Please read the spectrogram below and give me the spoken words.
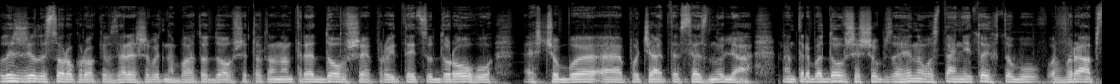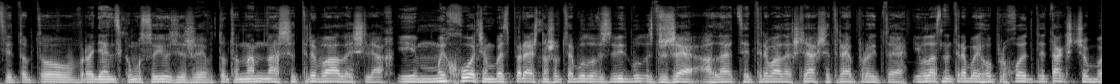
Коли жили 40 років, зараз живуть набагато довше. Тобто нам треба довше пройти цю дорогу, е, щоб е, почати все з нуля. Нам треба довше, щоб загинув останній той, хто був в рабстві, тобто в радянському союзі жив. Тобто нам наш тривалий шлях, і ми хочемо безперечно, щоб це було відбулось вже, але цей тривалий шлях ще треба пройти. І власне треба його проходити так, щоб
